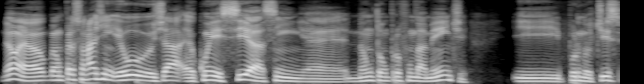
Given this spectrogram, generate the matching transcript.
Não, é, é um personagem eu já eu conhecia assim, é, não tão profundamente, e por notícias,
